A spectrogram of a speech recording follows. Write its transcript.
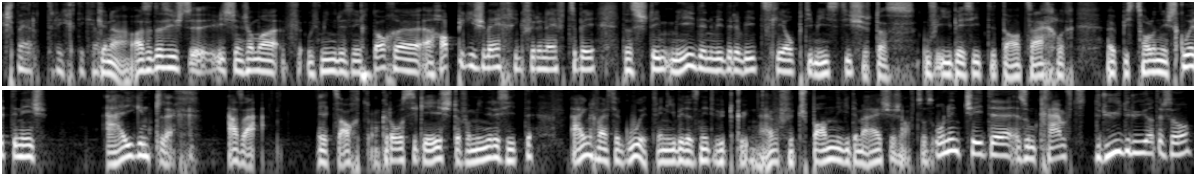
gesperrt, richtig. Ja. Genau. Also das ist, äh, ist dann schon mal aus meiner Sicht doch eine, eine happige Schwächung für den FCB. Das stimmt mich dann wieder ein bisschen optimistischer, dass auf IB-Seite tatsächlich etwas zu holen ist. Das Gute ist, eigentlich, also jetzt Achtung, grosse Geste von meiner Seite. Eigentlich wäre es ja gut, wenn IB das nicht würde gewinnen. Einfach für die Spannung in der Meisterschaft. So ein Unentschieden, ein umkämpftes 3-3 oder so.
